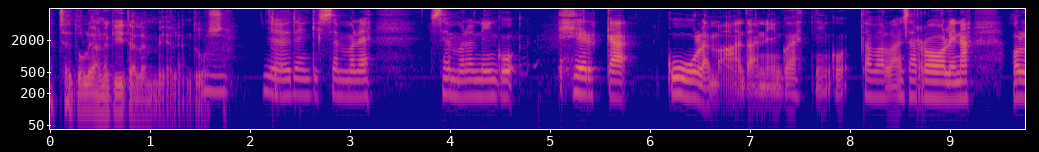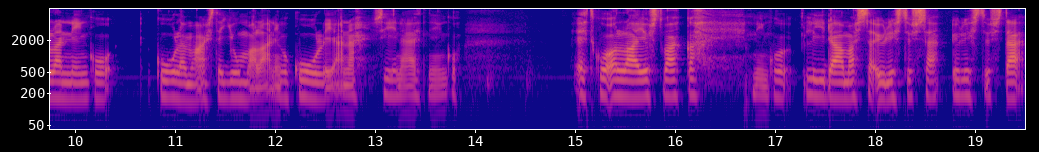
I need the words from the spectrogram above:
Että se tuli ainakin itselle mieleen tuossa. Mm. Ja jotenkin semmoinen, semmoinen niin kuin herkkä kuulemaan tai niin kuin, että niin kuin, tavallaan se roolina olla niin kuin, kuulemaan sitä Jumalaa niin kuin kuulijana siinä, että, niin kuin, että kun ollaan just vaikka niin kuin liidaamassa ylistystä, ylistystä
